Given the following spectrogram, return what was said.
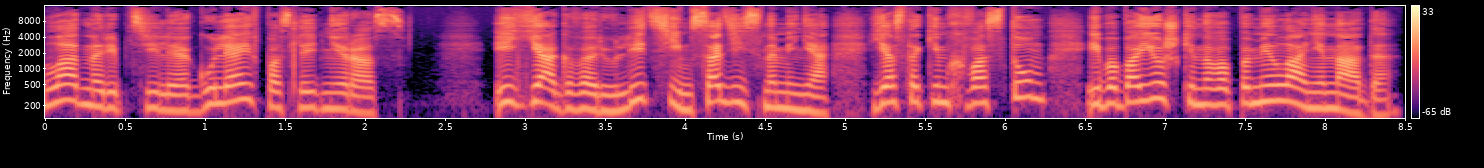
Ладно, рептилия, гуляй в последний раз. И я говорю, летим, садись на меня. Я с таким хвостом, и бабаёшкиного помела не надо.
